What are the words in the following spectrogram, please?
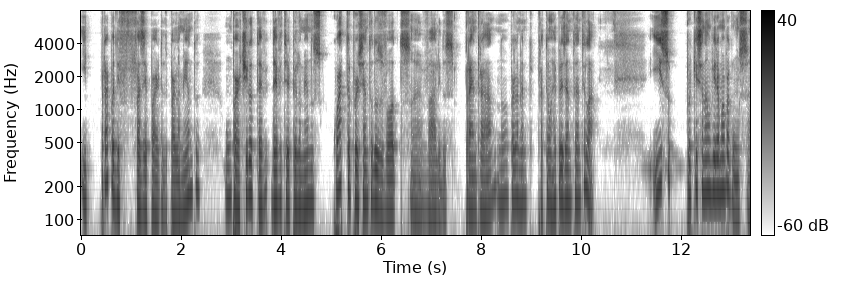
E para poder fazer parte do parlamento, um partido deve ter pelo menos 4% dos votos uh, válidos para entrar no parlamento, para ter um representante lá. Isso porque senão vira uma bagunça.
